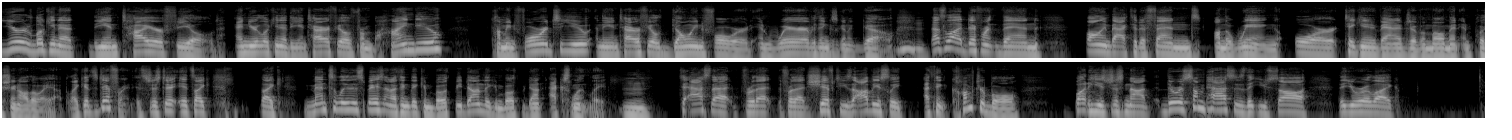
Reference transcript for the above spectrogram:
you're looking at the entire field, and you're looking at the entire field from behind you. Coming forward to you, and the entire field going forward, and where everything's going to go. Mm. That's a lot different than falling back to defend on the wing or taking advantage of a moment and pushing all the way up. Like it's different. It's just it's like like mentally the space, and I think they can both be done. They can both be done excellently. Mm. To ask that for that for that shift, he's obviously I think comfortable, but he's just not. There were some passes that you saw that you were like,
